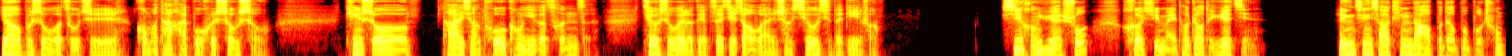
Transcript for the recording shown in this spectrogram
要不是我阻止，恐怕他还不会收手。听说他还想屠空一个村子。”就是为了给自己找晚上休息的地方。西恒越说，贺虚眉头皱得越紧。林清霄听到，不得不补充：“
